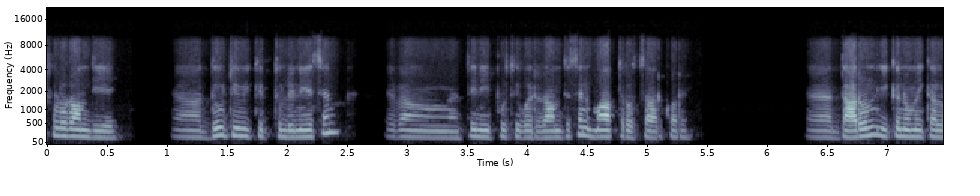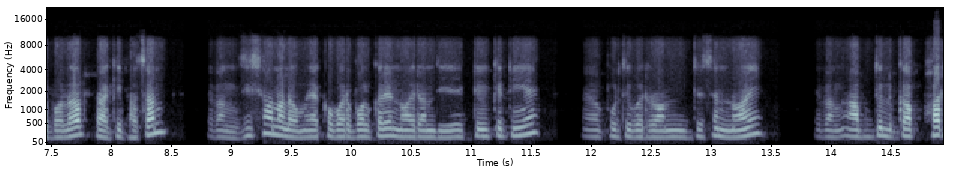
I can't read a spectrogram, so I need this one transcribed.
ষোলো রান দিয়ে দুইটি উইকেট তুলে নিয়েছেন এবং তিনি প্রতি ওভারে রান দিয়েছেন মাত্র চার করে। দারুণ ইকোনমিক্যাল বলার রাকিব হাসান এবং জিসান আলম এক ওভার বল করে নয় রান দিয়ে একটি উইকেট নিয়ে প্রতি ওভারে রান দিয়েছেন নয় এবং আব্দুল গাফার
